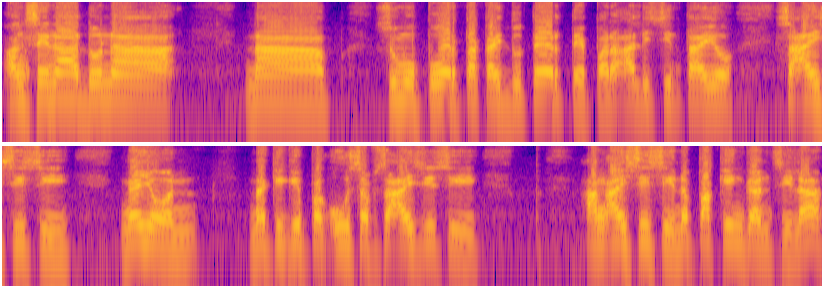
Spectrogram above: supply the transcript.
Ang Senado na na sumuporta kay Duterte para alisin tayo sa ICC. Ngayon, nakikipag-usap sa ICC, ang ICC napakinggan sila.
